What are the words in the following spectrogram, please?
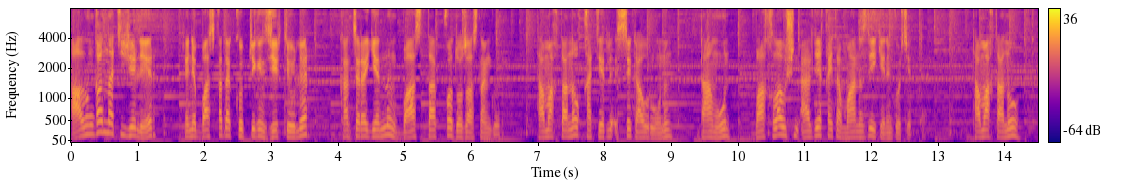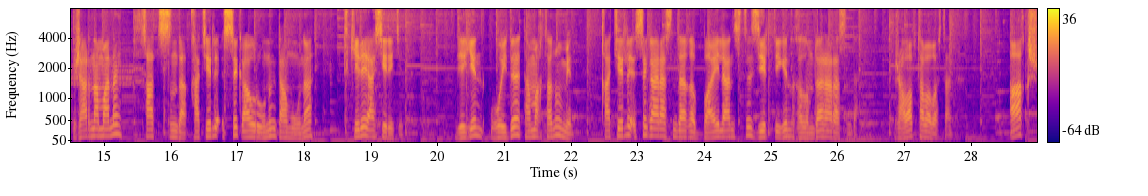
алынған нәтижелер және басқа да көптеген зерттеулер канцерогеннің бастапқы дозасынан гөрі тамақтану қатерлі ісік ауруының дамуын бақылау үшін әлде қайта маңызды екенін көрсетті. Тамақтану жарнаманың сатысында қатерлі ісік ауруының дамуына тікелей әсер етеді. Деген ойды тамақтану мен қатерлі ісік арасындағы байланысты зерттеген ғылымдар арасында жауап таба бастады. Ақш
